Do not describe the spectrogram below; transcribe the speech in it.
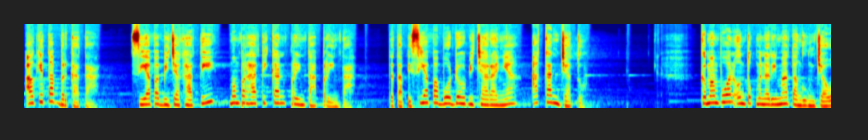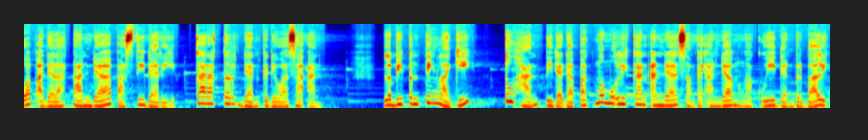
Alkitab berkata, "Siapa bijak hati memperhatikan perintah-perintah, tetapi siapa bodoh bicaranya akan jatuh." Kemampuan untuk menerima tanggung jawab adalah tanda pasti dari karakter dan kedewasaan. Lebih penting lagi, Tuhan tidak dapat memulihkan Anda sampai Anda mengakui dan berbalik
